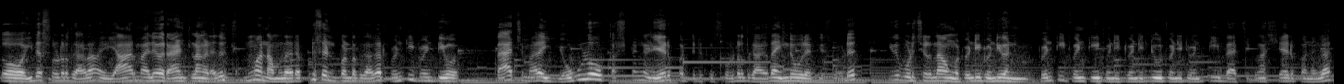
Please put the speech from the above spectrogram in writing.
ஸோ இதை சொல்கிறதுக்காக தான் யார் மேலேயும் ரேண்ட்லாம் கிடையாது. சும்மா நம்மளை ரெப்ரசென்ட் பண்ணுறதுக்காக டுவெண்ட்டி டுவெண்ட்டி பேட்ச் மேலே எவ்வளோ கஷ்டங்கள் ஏற்பட்டிருக்கு சொல்கிறதுக்காக தான் இந்த ஒரு எபிசோடு இது பிடிச்சிருந்தா அவங்க twenty twenty one twenty twenty twenty twenty two twenty twenty பேட்சுக்கெலாம் ஷேர் பண்ணுங்கள்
